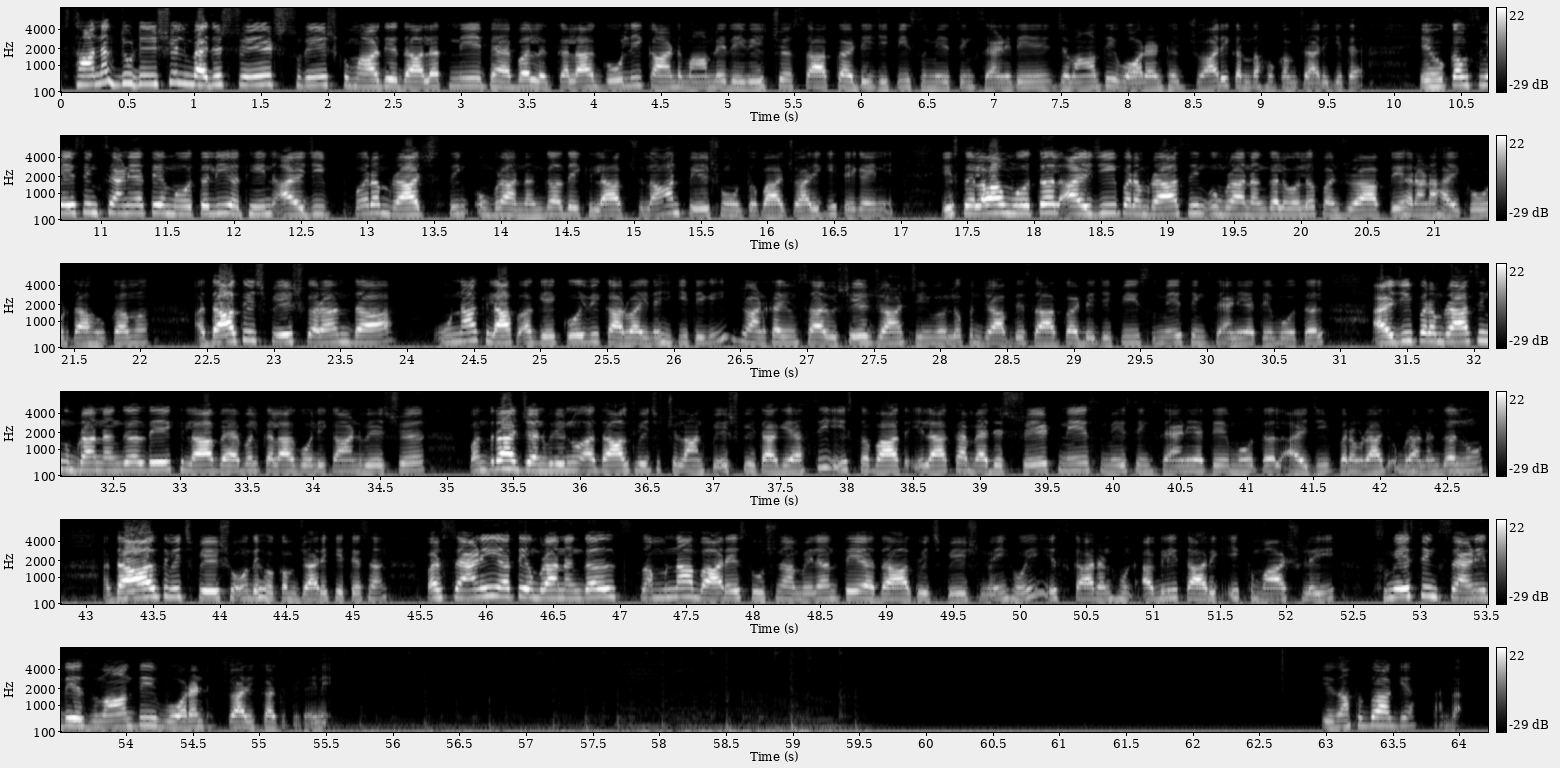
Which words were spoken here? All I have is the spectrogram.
ਸਥਾਨਕ ਜੁਡੀਸ਼ੀਅਲ ਮੈਜਿਸਟ੍ਰੇਟ ਸੁਰੇਸ਼ ਕੁਮਾਰ ਦੀ ਅਦਾਲਤ ਨੇ ਬਹਿਬਲ ਕਲਾ ਗੋਲੀ ਕਾਂਡ ਮਾਮਲੇ ਦੇ ਵਿੱਚ ਸਾਬਕਾ ਡੀਜੀਪੀ ਸੁਮੇਧ ਸਿੰਘ ਸੈਣੀ ਦੇ ਜ਼ਮਾਨਤੀ ਵਾਰੰਟ ਜਾਰੀ ਕਰਨ ਦਾ ਹੁਕਮ ਜਾਰੀ ਕੀਤਾ ਹੈ। ਇਹ ਹੁਕਮ ਸੁਮੇਧ ਸਿੰਘ ਸੈਣੀ ਅਤੇ ਮੋਤਲੀ ਅਧੀਨ ਆਈਜੀ ਪਰਮਰਾਜ ਸਿੰਘ ਉਮਰਾ ਨੰਗਲ ਦੇ ਖਿਲਾਫ ਚਲਾਨ ਪੇਸ਼ ਹੋਣ ਤੋਂ ਬਾਅਦ ਜਾਰੀ ਕੀਤੇ ਗਏ ਨੇ। ਇਸ ਤੋਂ ਇਲਾਵਾ ਮੋਤਲ ਆਈਜੀ ਪਰਮਰਾਜ ਸਿੰਘ ਉਮਰਾ ਨੰਗਲ ਵੱਲੋਂ ਪੰਜਾਬ ਤੇ ਹਰਿਆਣਾ ਹਾਈ ਕੋਰਟ ਦਾ ਹੁਕਮ ਅਦਾਲਤ ਵਿੱਚ ਪੇਸ਼ ਕਰਨ ਦਾ ਉਨ੍ਹਾਂ ਖਿਲਾਫ ਅੱਗੇ ਕੋਈ ਵੀ ਕਾਰਵਾਈ ਨਹੀਂ ਕੀਤੀ ਗਈ। ਜਾਣਕਾਰੀ ਅਨੁਸਾਰ ਵਿਸ਼ੇਸ਼ ਜਾਂਚ ਟੀਮ ਵੱਲੋਂ ਪੰਜਾਬ ਦੇ ਸਾਬਕਾ ਡੀਜੀਪੀ ਸੁਮੇਸ਼ ਸਿੰਘ ਸੈਣੀ ਅਤੇ ਮੋਤਲ ਆਈਜੀ ਪਰਮਰਾਜ ਸਿੰਘ ਉਮਰਾ ਨੰਗਲ ਦੇ ਖਿਲਾਫ ਬਹਿਬਲ ਕਲਾ ਗੋਲੀ ਕਾਂਡ ਵਿੱਚ 15 ਜਨਵਰੀ ਨੂੰ ਅਦਾਲਤ ਵਿੱਚ ਚਲਾਨ ਪੇਸ਼ ਕੀਤਾ ਗਿਆ ਸੀ ਇਸ ਤੋਂ ਬਾਅਦ ਇਲਾਕਾ ਮੈਜਿਸਟ੍ਰੇਟ ਨੇ ਸੁਮੇਸ਼ ਸਿੰਘ ਸੈਣੀ ਅਤੇ ਮੋਤਲ ਆਈਜੀ ਪਰਮਰਾਜ ਉਮਰਾ ਨੰਗਲ ਨੂੰ ਅਦਾਲਤ ਵਿੱਚ ਪੇਸ਼ ਹੋਣ ਦੇ ਹੁਕਮ ਜਾਰੀ ਕੀਤੇ ਸਨ ਪਰ ਸੈਣੀ ਅਤੇ ਉਮਰਾ ਨੰਗਲ ਸਮਨਾ ਬਾਰੇ ਸੂਚਨਾ ਮਿਲਣ ਤੇ ਅਦਾਲਤ ਵਿੱਚ ਪੇਸ਼ ਨਹੀਂ ਹੋਈ ਇਸ ਕਾਰਨ ਹੁਣ ਅਗਲੀ ਤਾਰੀਖ 1 ਮਾਰਚ ਲਈ ਸੁਮੇਸ਼ ਸਿੰਘ ਸੈਣੀ ਦੇ ਜ਼ਮਾਨਤ ਦੀ ਵਾਰੰਟ ਜਾਰੀ ਕਰ ਦਿੱਤੇ ਗਏ ਨੇ ਇਹ ਜਾਣ ਤੋਂ ਆ ਗਿਆ ਧੰਨਵਾਦ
